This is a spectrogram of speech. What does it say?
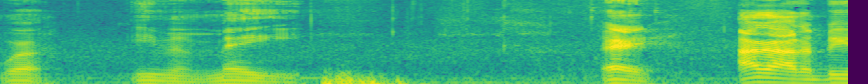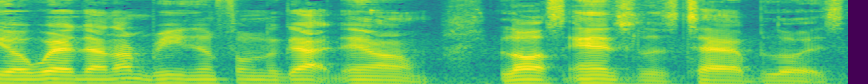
were even made. Hey, I gotta be aware that I'm reading from the goddamn Los Angeles tabloids.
